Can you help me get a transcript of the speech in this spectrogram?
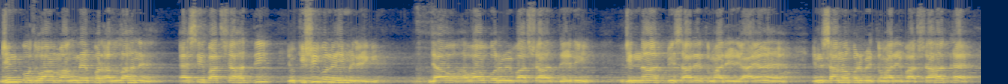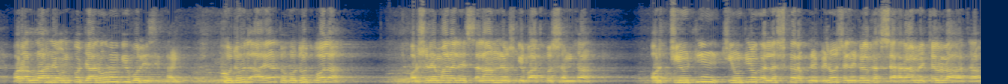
جن کو دعا مانگنے پر اللہ نے ایسی بادشاہت دی جو کسی کو نہیں ملے گی۔ جاؤ ہوا پر بھی بادشاہت دے دی۔ جنات بھی سارے تمہاری رعایا ہیں، انسانوں پر بھی تمہاری بادشاہت ہے۔ اور اللہ نے ان کو جانوروں کی بولی سکھائی۔ حدود آیا تو حدود بولا۔ اور سلیمان علیہ السلام نے اس کی بات کو سمجھا۔ اور چیونٹی، چیونٹیوں کا لشکر اپنے بلوں سے نکل کر صحرا میں چل رہا تھا۔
